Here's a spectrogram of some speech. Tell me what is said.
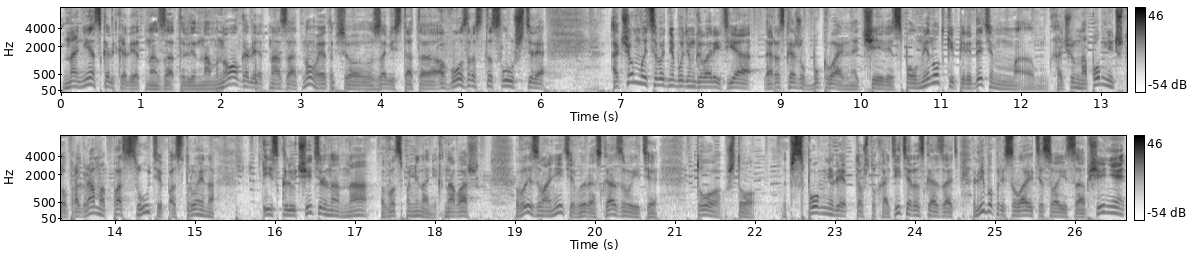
на несколько лет назад или на много лет назад. Ну, это все зависит от э, возраста слушателя. О чем мы сегодня будем говорить, я расскажу буквально через полминутки. Перед этим э, хочу напомнить, что программа по сути построена исключительно на воспоминаниях, на ваших. Вы звоните, вы рассказываете то, что вспомнили, то, что хотите рассказать, либо присылаете свои сообщения.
